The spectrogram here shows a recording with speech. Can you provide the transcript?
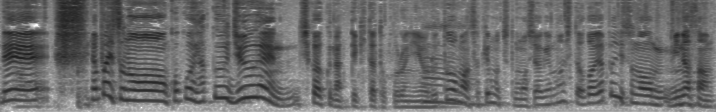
で、やっぱりそのここ110円近くなってきたところによると、うん、まあ、先もちょっと申し上げましたが、やっぱりその皆さん、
